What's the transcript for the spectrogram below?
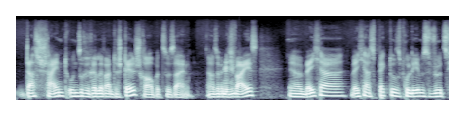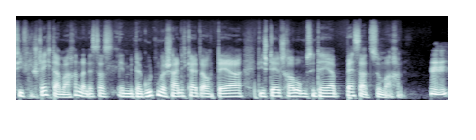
das scheint unsere relevante Stellschraube zu sein. Also wenn mhm. ich weiß, äh, welcher, welcher Aspekt unseres Problems wird es viel, viel schlechter machen, dann ist das in, mit einer guten Wahrscheinlichkeit auch der, die Stellschraube, um es hinterher besser zu machen. Mhm.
